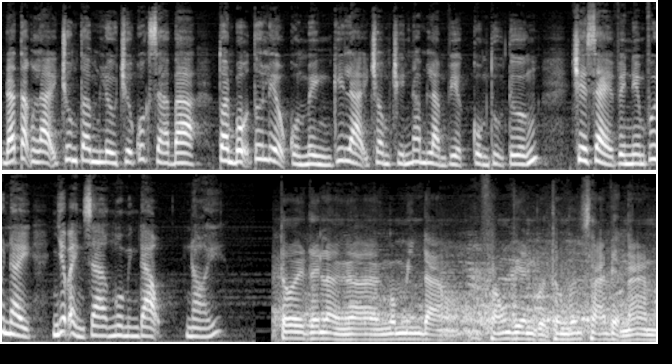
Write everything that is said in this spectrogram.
đã tặng lại Trung tâm Lưu trữ Quốc gia 3 toàn bộ tư liệu của mình ghi lại trong 9 năm làm việc cùng Thủ tướng. Chia sẻ về niềm vui này, nhiếp ảnh gia Ngô Minh Đạo nói Tôi đây là à, Ngô Minh Đạo, phóng viên của Thông tấn xã Việt Nam,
